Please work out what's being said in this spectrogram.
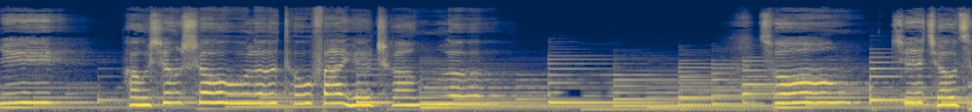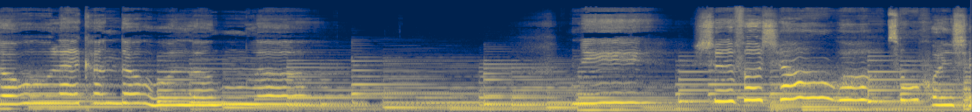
你好像瘦了，头发也长了。从街角走来，看到我冷了。你是否像我，总幻想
